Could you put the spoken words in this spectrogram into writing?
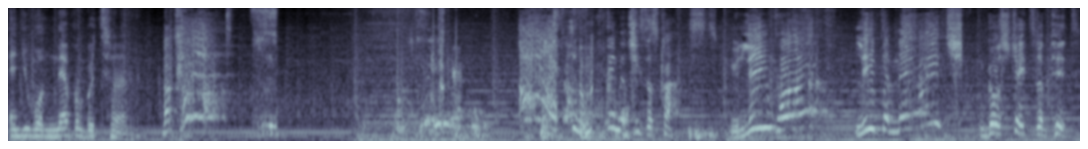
and you will never return. Now come out! Out! Ah! In the name of Jesus Christ. You leave her, leave the marriage, and go straight to the pit.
